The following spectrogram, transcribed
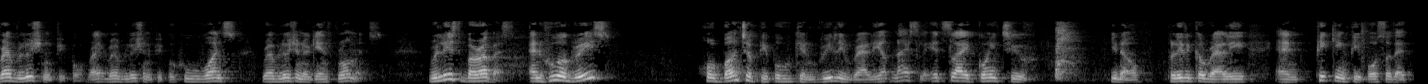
revolution people, right? Revolution people who wants revolution against Romans. Release Barabbas, and who agrees? Whole bunch of people who can really rally up nicely. It's like going to, you know, political rally and picking people so that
